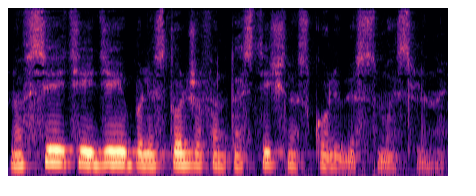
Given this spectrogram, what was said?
Но все эти идеи были столь же фантастичны, сколь и бессмысленны.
